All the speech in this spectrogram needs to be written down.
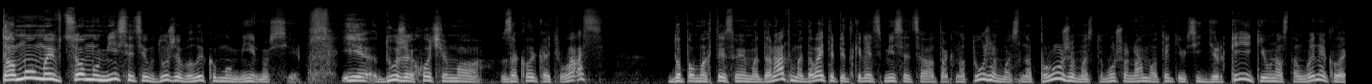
Тому ми в цьому місяці в дуже великому мінусі. І дуже хочемо закликати вас допомогти своїми донатами. Давайте під кінець місяця так натужимось, напружимось, тому що нам от ці всі дірки, які у нас там виникли,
